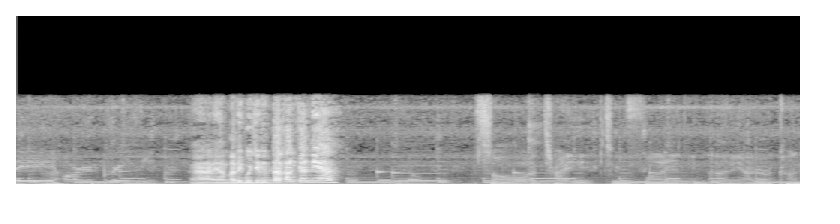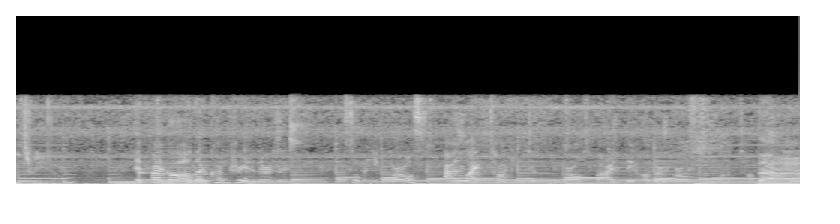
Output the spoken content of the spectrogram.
they Huh? are crazy. Nah, yang tadi gue ceritakan kan ya. Know. So try to find in any other country though. if I go other country, there's like so many girls. I like talking to girls, but I think other girls don't want to talk. That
